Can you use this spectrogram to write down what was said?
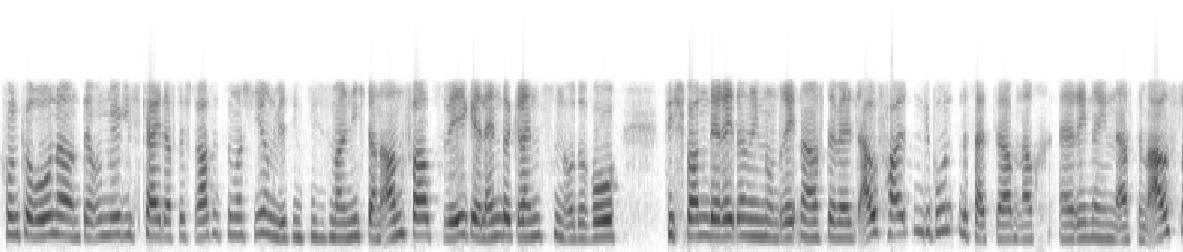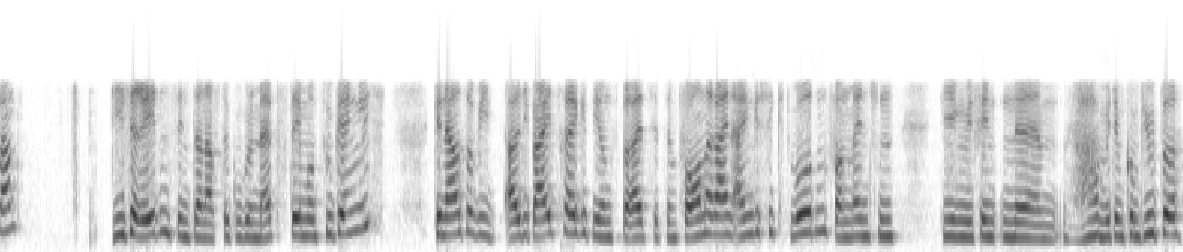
von Corona und der Unmöglichkeit auf der Straße zu marschieren. Wir sind dieses Mal nicht an Anfahrtswege, Ländergrenzen oder wo sich spannende Rednerinnen und Redner auf der Welt aufhalten gebunden. Das heißt, wir haben auch äh, Rednerinnen aus dem Ausland. Diese Reden sind dann auf der Google Maps Demo zugänglich. Genauso wie all die Beiträge, die uns bereits jetzt im Vornherein eingeschickt wurden von Menschen, die irgendwie finden, ähm, ja, mit dem Computer,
